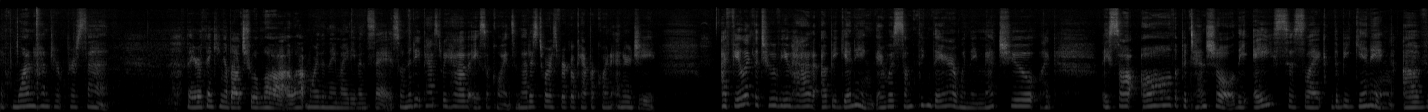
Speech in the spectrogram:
Like 100%. They are thinking about you a lot, a lot more than they might even say. So in the deep past, we have Ace of Coins, and that is Taurus, Virgo, Capricorn energy. I feel like the two of you had a beginning. There was something there when they met you. Like, they saw all the potential. The ace is like the beginning of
